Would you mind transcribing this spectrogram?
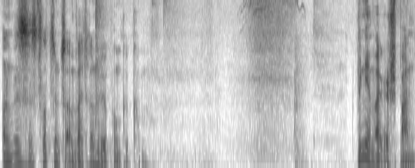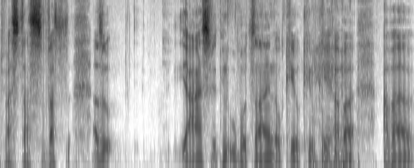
und es ist trotzdem zu einem weiteren Höhepunkt gekommen. Bin ja mal gespannt, was das, was, also, ja, es wird ein U-Boot sein, okay, okay, okay, aber, aber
